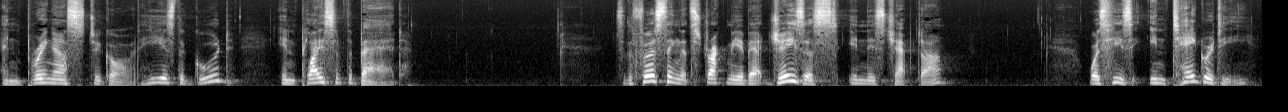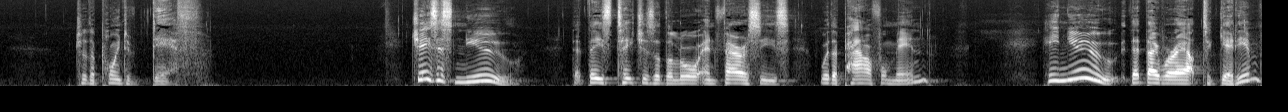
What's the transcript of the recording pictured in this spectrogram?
and bring us to God. He is the good in place of the bad. So, the first thing that struck me about Jesus in this chapter was his integrity to the point of death. Jesus knew that these teachers of the law and Pharisees were the powerful men. He knew that they were out to get him.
